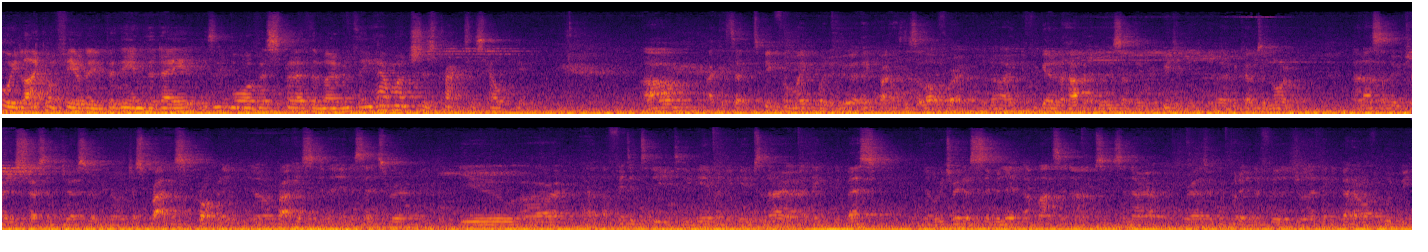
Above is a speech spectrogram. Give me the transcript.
all you like on fielding, but at the end of the day, isn't it more of a spur of the moment thing? How much does practice help you? Um, I can say- speak from my point of view. I think practice does a lot for it. You know, if you get in the habit of doing something repeatedly, you know, it becomes a norm. And that's something we try to stress in the dressing room. You know, just practice properly. You know, practice in a, in a sense where you are uh, fitted to the to the game and the game scenario. And I think the best, you know, we try to simulate a match um, scenario, whereas we can put it in a field drill. I think the better off it would be.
